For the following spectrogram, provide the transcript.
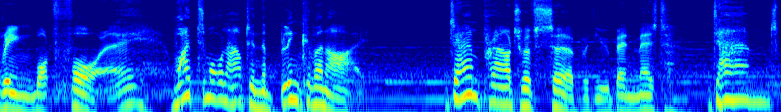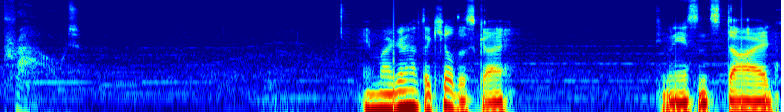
Ring what for, eh? Wiped them all out in the blink of an eye. Damn proud to have served with you, Ben Mezd. Damned proud. Am I gonna have to kill this guy? Too many innocents died.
